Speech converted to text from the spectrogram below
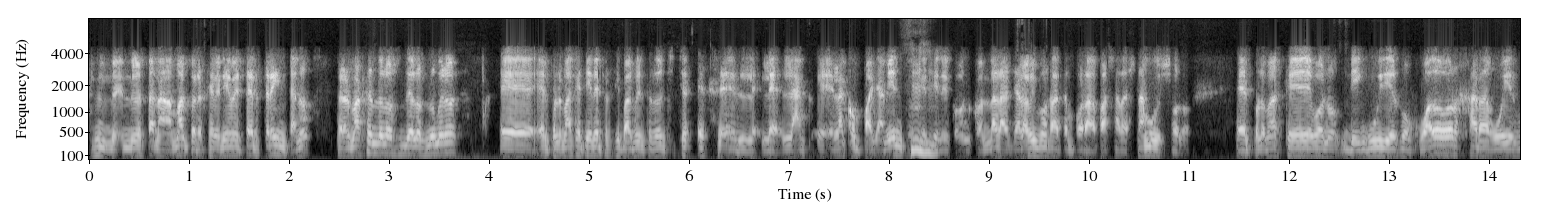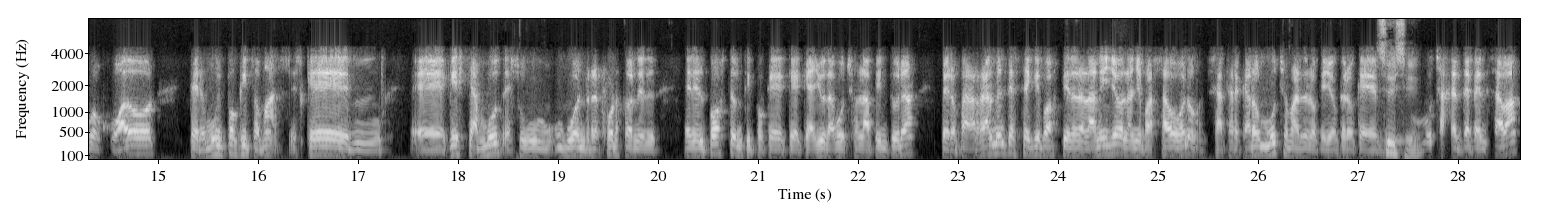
no está nada mal, pero es que venía a meter 30, ¿no? Pero al margen de los, de los números, eh, el problema que tiene principalmente Doncic es el, la- el acompañamiento que tiene con, con Dallas. Ya lo vimos la temporada pasada, está muy solo. El problema es que, bueno, Dinwiddie es buen jugador, Haraway es buen jugador, pero muy poquito más. Es que mm, eh, Christian Wood es un, un buen refuerzo en el, en el poste, un tipo que, que- que ayuda mucho en la pintura, pero para realmente este equipo aspirar al anillo, el año pasado, bueno, se acercaron mucho más de lo que yo creo que Sí, sí. mucha gente pensaba,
